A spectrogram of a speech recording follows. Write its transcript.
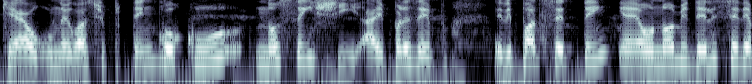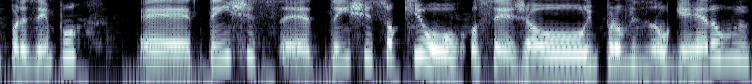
que é algum negócio tipo Tengoku no Senshi. Aí, por exemplo, ele pode ser tem, é, o nome dele seria, por exemplo, é, Tenshi, é, Tenshi Sokyo, ou seja, o, improvisa, o guerreiro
